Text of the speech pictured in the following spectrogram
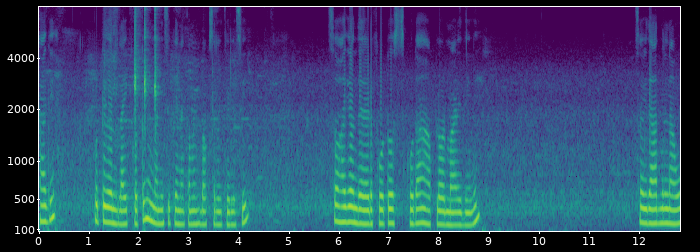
ಹಾಗೆ ಪುಟ್ಟದೊಂದು ಲೈಕ್ ಕೊಟ್ಟು ನಿಮ್ಮ ಅನಿಸಿಕೆಯನ್ನು ಕಮೆಂಟ್ ಬಾಕ್ಸಲ್ಲಿ ತಿಳಿಸಿ. ಸೊ ಹಾಗೆ ಒಂದೆರಡು ಫೋಟೋಸ್ ಕೂಡ ಅಪ್ಲೋಡ್ ಮಾಡಿದ್ದೀನಿ. ಸೊ ಇದಾದಮೇಲೆ ನಾವು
